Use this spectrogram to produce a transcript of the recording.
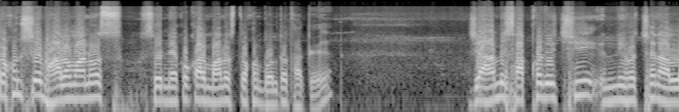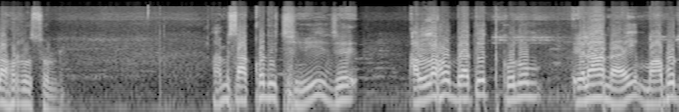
তখন সে ভালো মানুষ, সে নেককার মানুষ তখন বলতে থাকে যে, আমি সাক্ষ্য দিচ্ছি, ইনি হচ্ছেন আল্লাহর রসুল। আমি সাক্ষ্য দিচ্ছি যে, আল্লাহ ব্যতীত কোনো এলাহ নাই, মাবুদ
